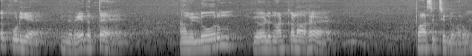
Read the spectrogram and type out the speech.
இருக்கக்கூடிய இந்த வேதத்தை நாம் எல்லோரும் ஏழு நாட்களாக வாசிச்சுட்டு வரும்.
